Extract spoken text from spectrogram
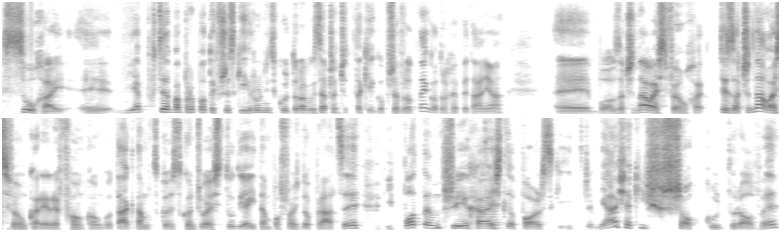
słuchaj, e, ja chcę a propos tych wszystkich różnic kulturowych zacząć od takiego przewrotnego trochę pytania, e, bo zaczynałaś swoją, ty zaczynałaś swoją karierę w Hongkongu, tak? Tam skończyłaś studia i tam poszłaś do pracy i potem przyjechałaś tak. do Polski. Czy miałaś jakiś szok kulturowy?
